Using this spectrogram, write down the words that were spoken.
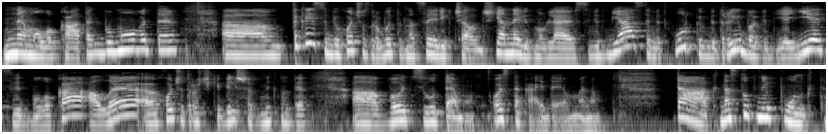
не молока, так би мовити. Е, такий собі хочу зробити на цей рік челендж. Я не відмовляюся від м'яса, від курки, від риби, від яєць, від молока, але е, хочу трошки більше вникнути е, в цю тему. Ось така ідея в мене. Так, наступний пункт.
